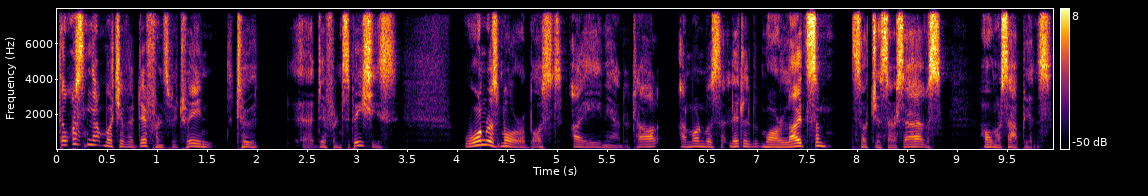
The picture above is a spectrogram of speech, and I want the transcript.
there wasn't that much of a difference between the two uh, different species. One was more robust, i.e., Neanderthal, and one was a little bit more lightsome, such as ourselves, Homo sapiens.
